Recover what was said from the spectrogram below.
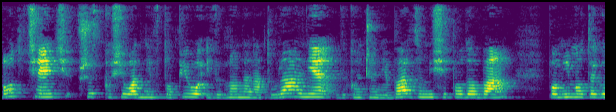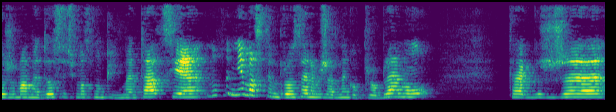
odcięć, wszystko się ładnie wtopiło i wygląda naturalnie. Wykończenie bardzo mi się podoba. Pomimo tego, że mamy dosyć mocną pigmentację, no to nie ma z tym bronzerem żadnego problemu. Także,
